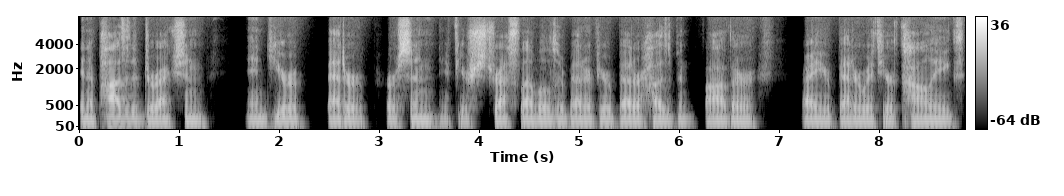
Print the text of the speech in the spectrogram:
in a positive direction and you're a better person, if your stress levels are better, if you're a better husband, father, right? You're better with your colleagues.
